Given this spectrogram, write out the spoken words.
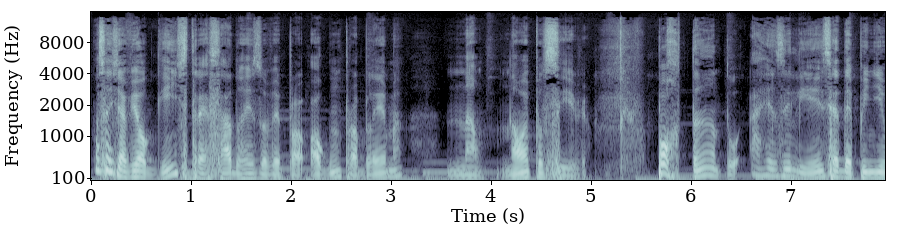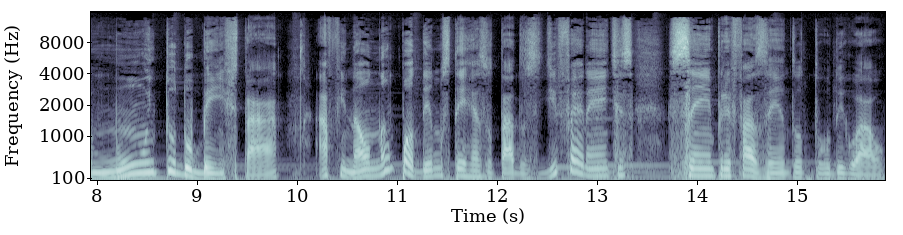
Você já viu alguém estressado resolver algum problema? Não, não é possível. Portanto, a resiliência depende muito do bem-estar, afinal, não podemos ter resultados diferentes sempre fazendo tudo igual.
